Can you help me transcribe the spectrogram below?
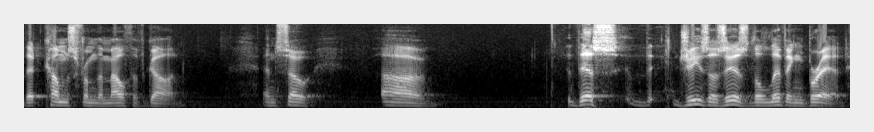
that comes from the mouth of God. And so, uh, this Jesus is the living bread,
